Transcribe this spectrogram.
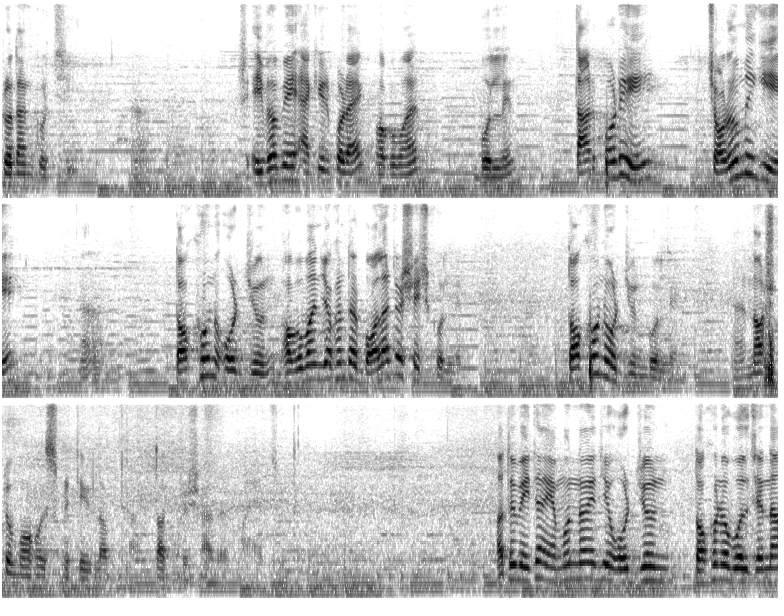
প্রদান করছি। হ্যাঁ, এইভাবে একের পর এক ভগবান বললেন। তারপরে চরমে গিয়ে হ্যাঁ, তখন অর্জুন ভগবান যখন তার বলাটা শেষ করলেন তখন অর্জুন বললেন হ্যাঁ, নষ্ট মোহ স্মৃতির লব্ধা তৎপ্রসাদ মায়াচ্যুত অতএব এটা এমন নয় যে অর্জুন তখনও বলছে না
